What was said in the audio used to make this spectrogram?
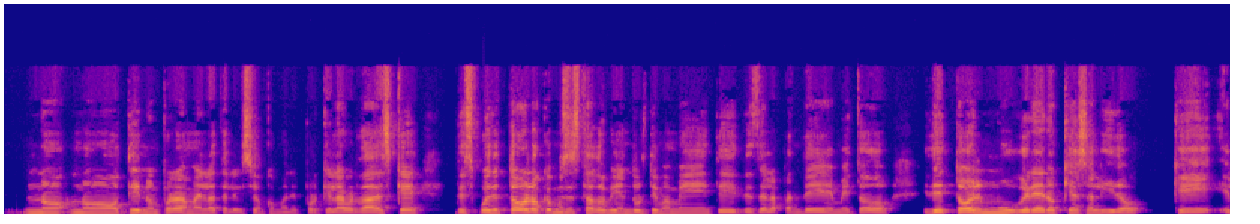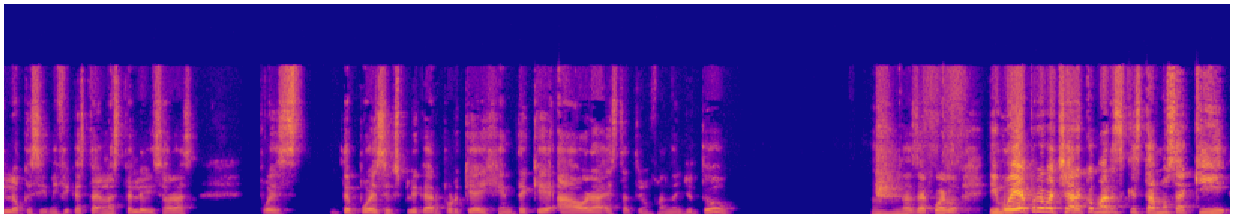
no, no tiene un programa en la televisión, comadre, porque la verdad es que después de todo lo que hemos estado viendo últimamente, y desde la pandemia y todo, y de todo el mugrero que ha salido, que lo que significa estar en las televisoras, pues te puedes explicar por qué hay gente que ahora está triunfando en YouTube. ¿Estás de acuerdo? Y voy a aprovechar, comadres, que estamos aquí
